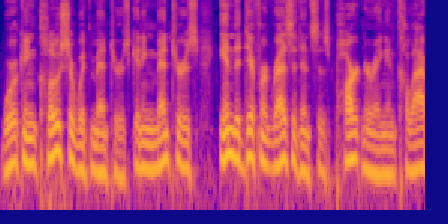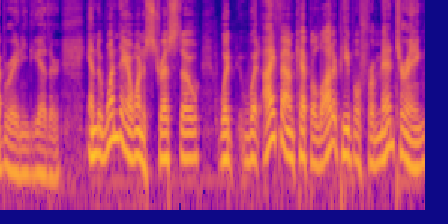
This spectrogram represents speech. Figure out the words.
working closer with mentors, getting mentors in the different residences, partnering and collaborating together. And the one thing I want to stress, though, what, what I found kept a lot of people from mentoring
